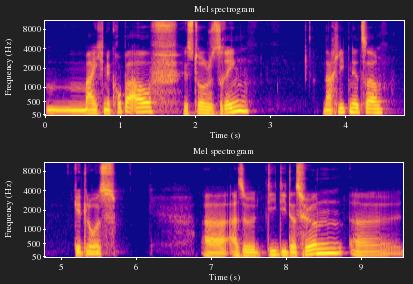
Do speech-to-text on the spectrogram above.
mache ich eine Gruppe auf, historisches Ring, nach Liegnitzer, geht los. Äh, also die, die das hören, äh,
